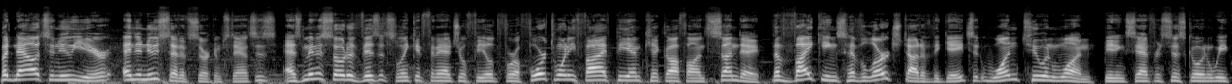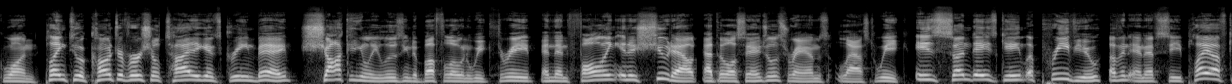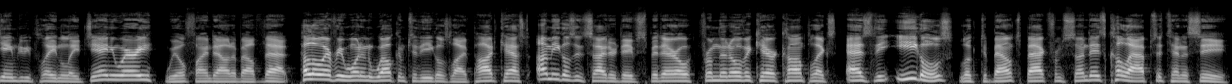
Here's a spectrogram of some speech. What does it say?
But now it's a new year and a new set of circumstances as Minnesota visits Lincoln Financial Field for a 4:25 p.m. kickoff on Sunday. The Vikings have lurched out of the gates at 1-2 and 1, beating San Francisco in week 1, playing to a controversial tie against Green Bay, shockingly losing to Buffalo in week 3, and then falling in a shootout at the Los Angeles Rams last week. Is Sunday's game a preview of an NFC playoff game to be played in late January? We'll find out about that. Hello everyone and welcome to the Eagles Live podcast. I'm Eagles insider Dave Spadaro from the NovaCare Complex as the Eagles look to bounce back from Sunday's collapse at Tennessee.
